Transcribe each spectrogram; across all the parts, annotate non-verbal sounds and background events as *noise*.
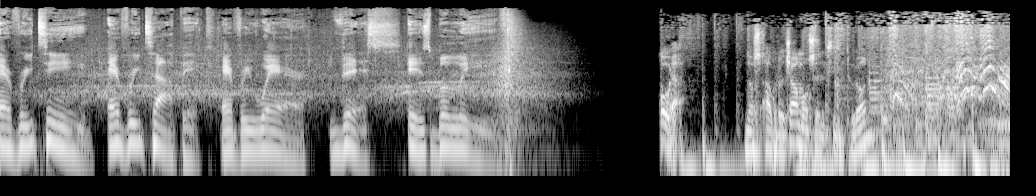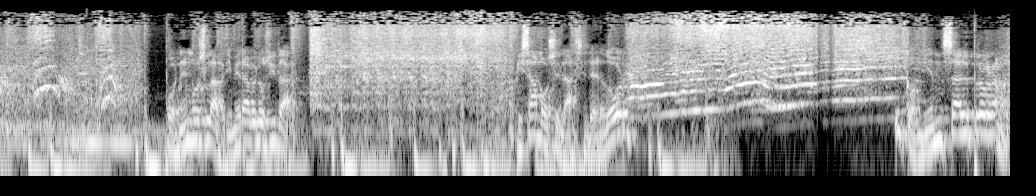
Every team, every topic, everywhere. This is Believe. Ahora, nos abrochamos el cinturón. Ponemos la primera velocidad. Pisamos el acelerador. Y comienza el programa.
